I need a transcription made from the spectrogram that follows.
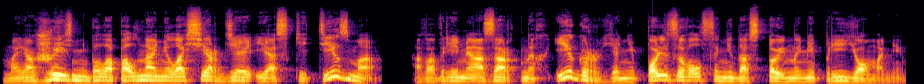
Моя жизнь была полна милосердия и аскетизма, а во время азартных игр я не пользовался недостойными приемами.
